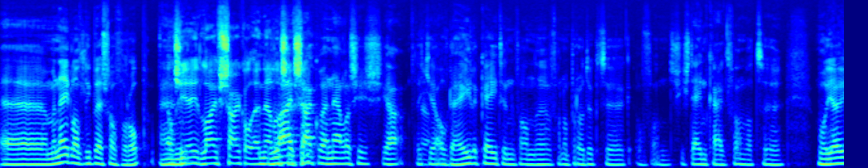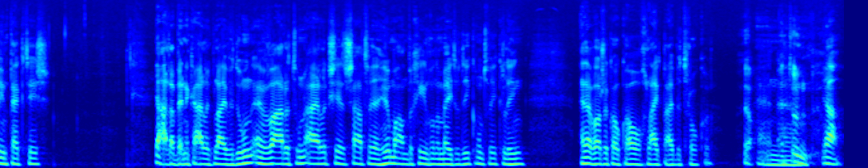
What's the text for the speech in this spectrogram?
Uh, maar Nederland liep best wel voorop. LCA, Life Cycle Analysis. Life Cycle Analysis, ja. Dat je over de hele keten van, uh, van een product uh, of een systeem kijkt van wat milieu-impact is. Ja, dat ben ik eigenlijk blijven doen. En we waren toen eigenlijk, zaten we helemaal aan het begin van de methodiekontwikkeling. En daar was ik ook al gelijk bij betrokken. Ja, en, en toen? Ja.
